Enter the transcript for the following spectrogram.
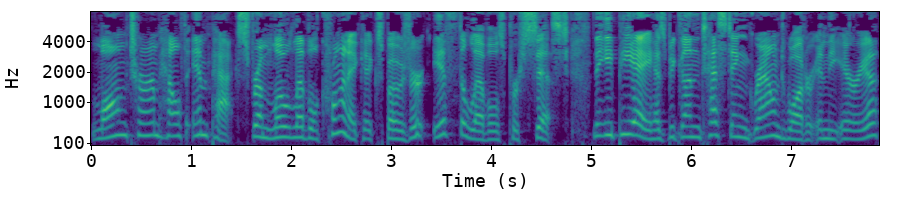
long-term health impacts from low-level chronic exposure if the levels persist. The EPA has begun testing groundwater in the area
